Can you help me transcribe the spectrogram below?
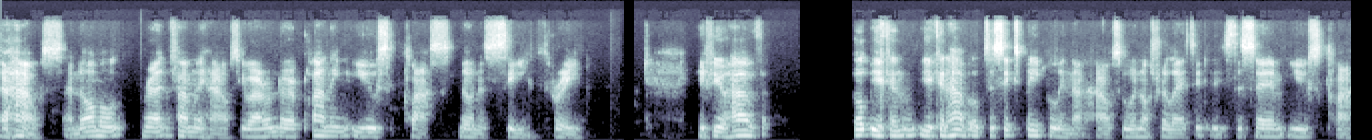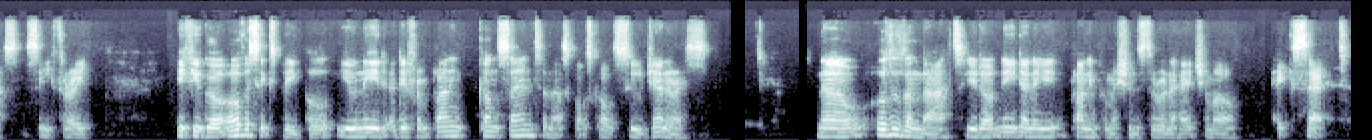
a house, a normal family house, you are under a planning use class known as C3. If you have up, you can you can have up to six people in that house who are not related. It's the same use class C3. If you go over six people, you need a different planning consent, and that's what's called sui generis. Now, other than that, you don't need any planning permissions to run a HMO, except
